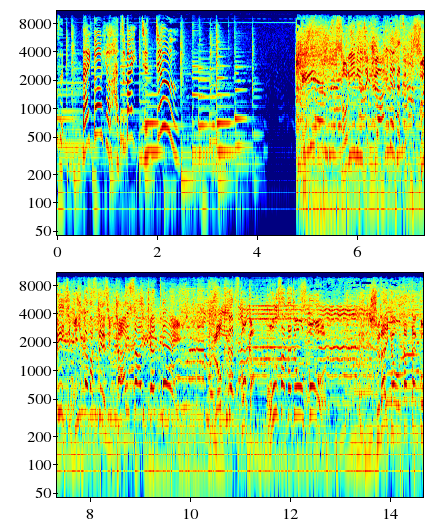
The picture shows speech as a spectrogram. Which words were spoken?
ズ大好評発売チュッチュソニーミュージックアニメフェスブリーチ銀玉ステージ開催決定。6月10日大阪城ホール。主題歌を歌った豪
